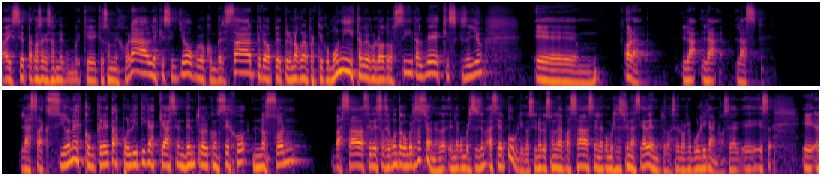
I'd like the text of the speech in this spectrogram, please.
hay ciertas cosas que son, que, son, mejorables, qué sé yo, podemos conversar, pero, pero no con el Partido Comunista, pero con los otros sí, tal vez, qué, sé yo. Eh, ahora, las, las acciones concretas políticas que hacen dentro del Consejo no son basadas en esa segunda conversación, en la, conversación hacia el público, sino que son las basadas en la conversación hacia adentro, hacia los republicanos. O sea, es, eh,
